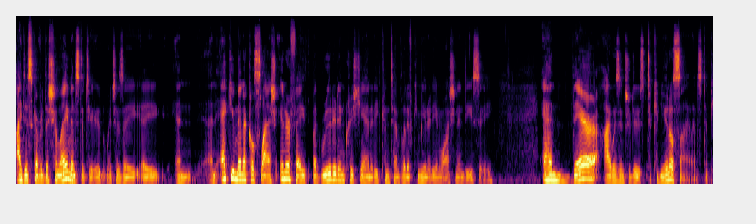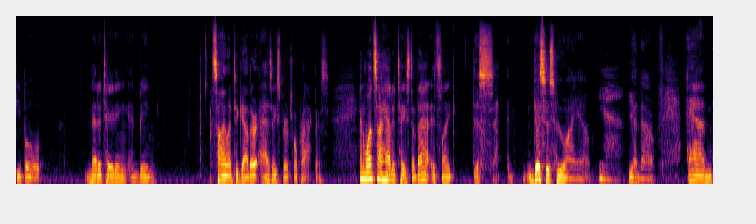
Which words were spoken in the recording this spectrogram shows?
I discovered the Shalem Institute, which is a, a an, an ecumenical slash interfaith, but rooted in Christianity, contemplative community in Washington, D.C. And there I was introduced to communal silence, to people meditating and being silent together as a spiritual practice. And once I had a taste of that, it's like this this is who I am. Yeah. You know. And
